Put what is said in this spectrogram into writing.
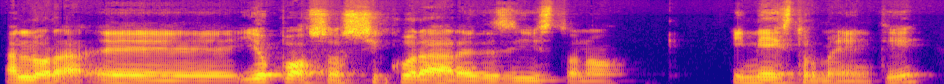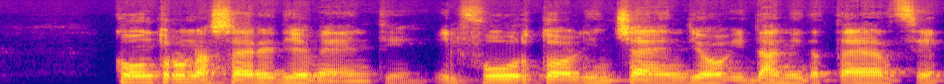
Allora, eh, io posso assicurare ed esistono i miei strumenti, contro una serie di eventi, il furto, l'incendio, i danni da terzi.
